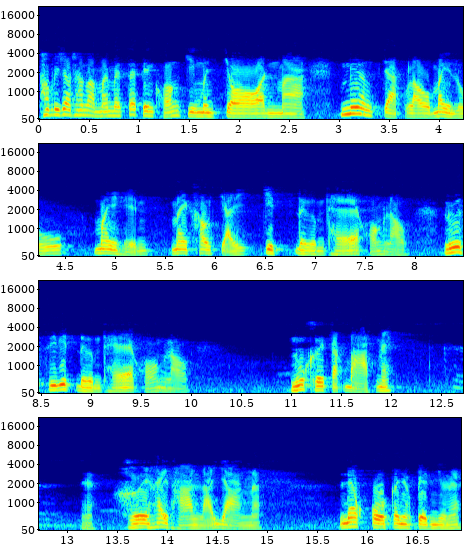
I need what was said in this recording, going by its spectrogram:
พระพุทธเจ้าท่านว่ามันไม่ใช่เป็นของจริงมันจรมา เนื่องจากเราไม่รู้ไม่เห็นไม่เข้าใจจิตเดิมแท้ของเรา หรือชีวิตเดิมแท้ของเราหนูเคยตักบาตรไหมเนี่ยเคยให้ทานหลายอย่างนะแล้วโกรธก็ยังเป็นอยู่นะ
